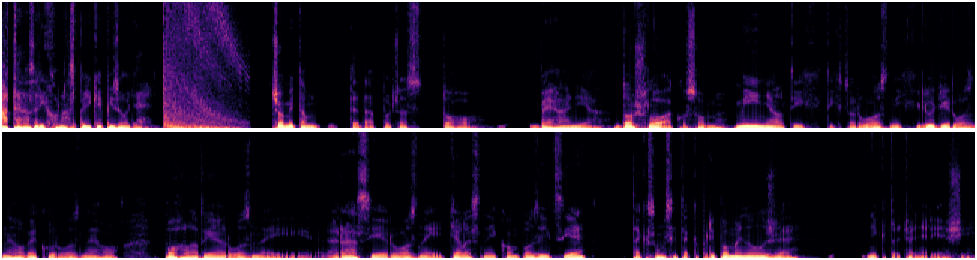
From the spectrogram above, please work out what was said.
A teraz rýchlo naspäť k epizóde. Čo mi tam teda počas toho behania došlo, ako som míňal tých, týchto rôznych ľudí rôzneho veku, rôzneho pohlavia, rôznej rasy, rôznej telesnej kompozície, tak som si tak pripomenul, že nikto ťa nerieši.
